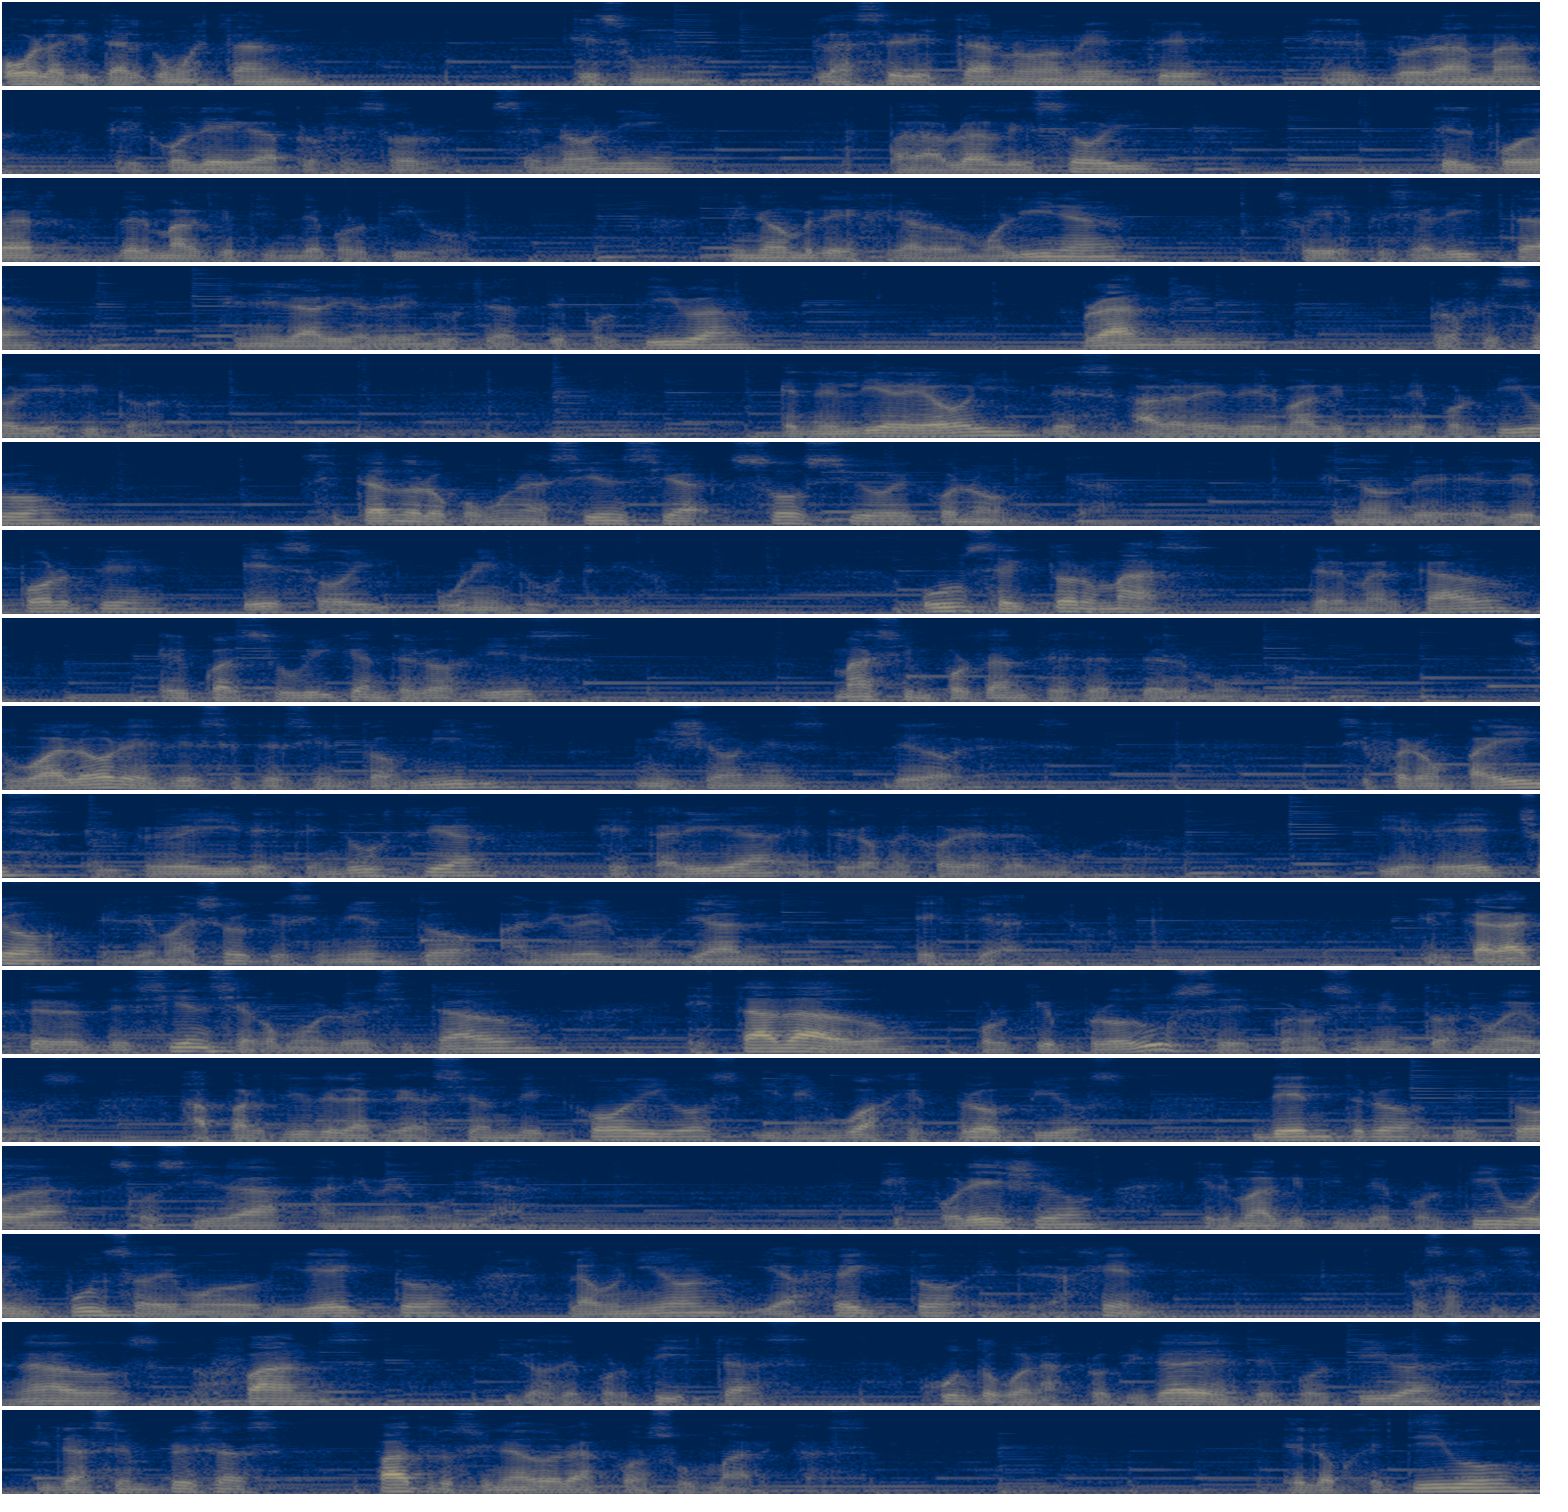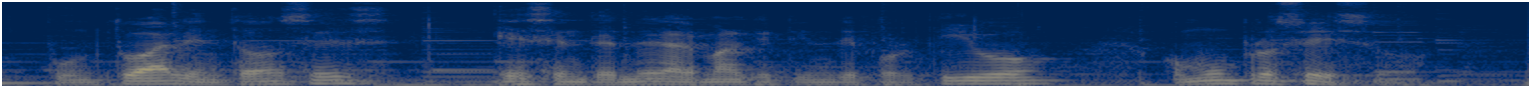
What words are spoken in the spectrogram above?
Hola, ¿qué tal? ¿Cómo están? Es un placer estar nuevamente en el programa del colega profesor Zenoni para hablarles hoy del poder del marketing deportivo. Mi nombre es Gerardo Molina, soy especialista en el área de la industria deportiva, branding, profesor y escritor. En el día de hoy les hablaré del marketing deportivo citándolo como una ciencia socioeconómica, en donde el deporte es hoy una industria. Un sector más del mercado, el cual se ubica entre los 10 más importantes del mundo. Su valor es de 700 mil millones de dólares. Si fuera un país, el PBI de esta industria estaría entre los mejores del mundo y es de hecho el de mayor crecimiento a nivel mundial este año. El carácter de ciencia, como lo he citado, está dado porque produce conocimientos nuevos a partir de la creación de códigos y lenguajes propios dentro de toda sociedad a nivel mundial. Es por ello que el marketing deportivo impulsa de modo directo la unión y afecto entre la gente los aficionados, los fans y los deportistas, junto con las propiedades deportivas y las empresas patrocinadoras con sus marcas. El objetivo puntual entonces es entender al marketing deportivo como un proceso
